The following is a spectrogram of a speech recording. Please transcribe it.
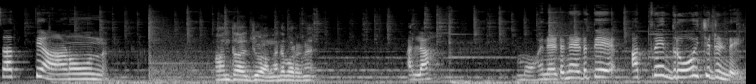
സത്യാണോന്ന്. അഞ്ചു അങ്ങനെ പറഞ്ഞേ അല്ല മോഹനേട്ടൻ ഏട്ടത്തെ അത്രയും ദ്രോഹിച്ചിട്ടുണ്ടേ.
